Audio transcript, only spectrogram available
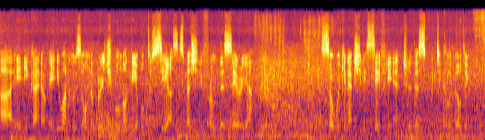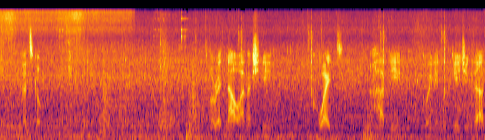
uh, any kind of anyone who's on the bridge will not be able to see us, especially from this area. So we can actually safely enter this particular building. Let's go. Alright, now I'm actually quite happy going and engaging that.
